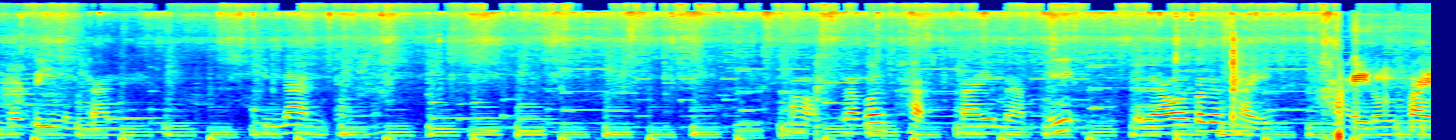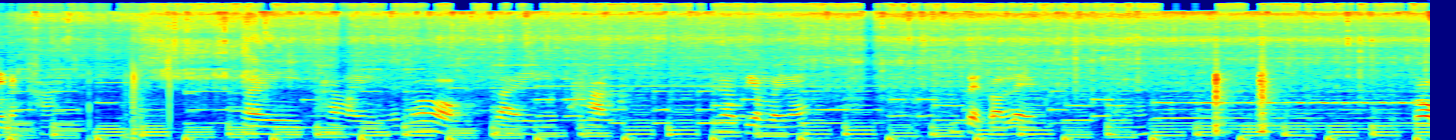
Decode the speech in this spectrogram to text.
โปรตีนเหมือนกัน กินได้เหมือนกันนะก็เราก็ผัดไปแบบนี้ เสร็จแล้วก็จะใส่ไข่ลงไปนะคะ ส่ไข่แล้วก็ใส่ผักที่เราเตรียมไว้เนาะตั้งแต่ตอนแรกก็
